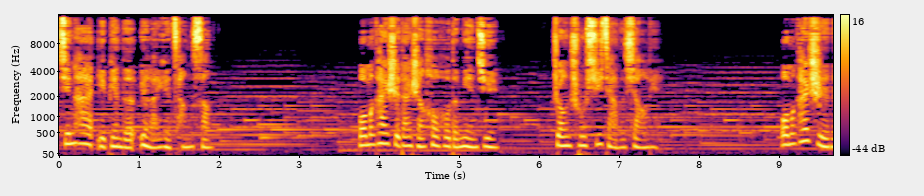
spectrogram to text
心态也变得越来越沧桑？我们开始戴上厚厚的面具，装出虚假的笑脸。我们开始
